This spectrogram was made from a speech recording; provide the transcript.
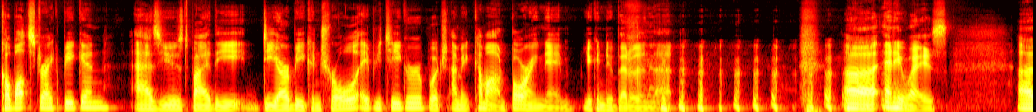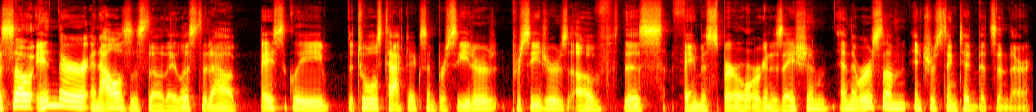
Cobalt Strike beacon as used by the DRB Control APT group, which, I mean, come on, boring name. You can do better than that. uh, anyways, uh, so in their analysis, though, they listed out basically the tools, tactics, and procedures procedures of this famous Sparrow organization, and there were some interesting tidbits in there.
